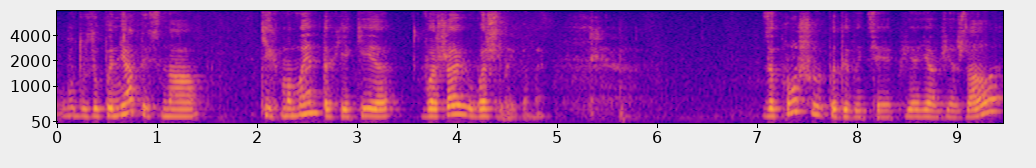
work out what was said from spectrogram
Буду зупинятись на тих моментах, які я вважаю важливими. Запрошую подивитися, як я, в'язала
